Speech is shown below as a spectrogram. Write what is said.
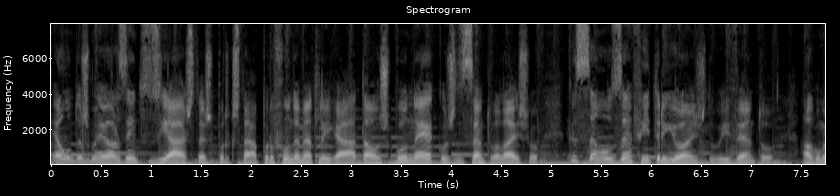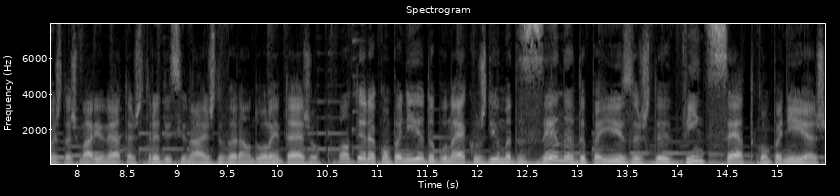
é um dos maiores entusiastas porque está profundamente ligado aos bonecos de Santo Aleixo, que são os anfitriões do evento. Algumas das marionetas tradicionais de verão do Alentejo vão ter a companhia de bonecos de uma dezena de países de 27 companhias.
